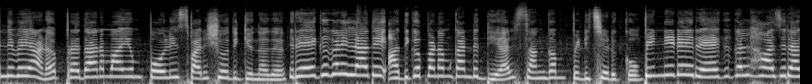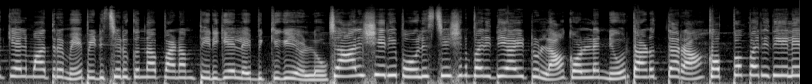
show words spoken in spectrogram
എന്നിവയാണ് പ്രധാനമായും പോലീസ് പരിശോധിക്കുന്നത്. രേഖകളില്ലാതെ അധിക പണം കണ്ടെത്തിയാൽ സംഘം പിടിച്ചെടുക്കും. പിന്നീട് രേഖകൾ ഹാജരാക്കിയാൽ മാത്രമേ പിടിച്ചെടുക്കുന്ന പണം തിരികെ ലഭിക്കുകയുള്ളൂ. ചാലിശ്ശേരി പോലീസ് സ്റ്റേഷൻ പരിധിയായിട്ടുള്ള കൊള്ളന്നൂർ തണുത്തറ കൊപ്പം പരിധിയിലെ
